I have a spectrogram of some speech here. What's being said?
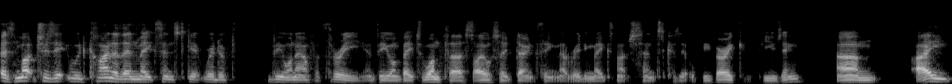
as much as it would kind of then make sense to get rid of V1 Alpha 3 and V1 Beta 1 first, I also don't think that really makes much sense because it will be very confusing. Um, I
